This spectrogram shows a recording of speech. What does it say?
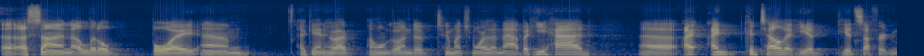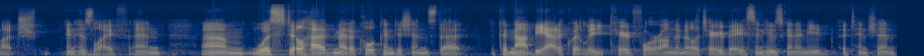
a son, a little boy, um, again, who I, I won't go into too much more than that, but he had, uh, I, I could tell that he had, he had suffered much in his life and um, was still had medical conditions that could not be adequately cared for on the military base, and he was going to need attention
